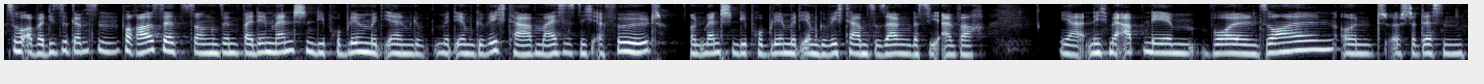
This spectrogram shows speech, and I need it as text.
So, aber diese ganzen Voraussetzungen sind bei den Menschen, die Probleme mit, ihren, mit ihrem Gewicht haben, meistens nicht erfüllt. Und Menschen, die Probleme mit ihrem Gewicht haben, zu sagen, dass sie einfach ja nicht mehr abnehmen wollen sollen und äh, stattdessen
